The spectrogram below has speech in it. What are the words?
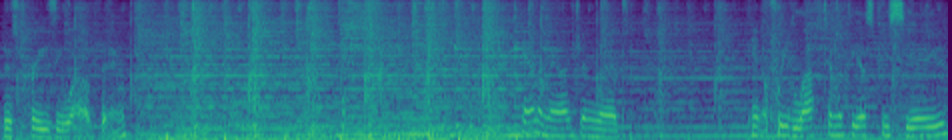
this crazy wild thing. Can't imagine that, you know, if we'd left him at the SPCA,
